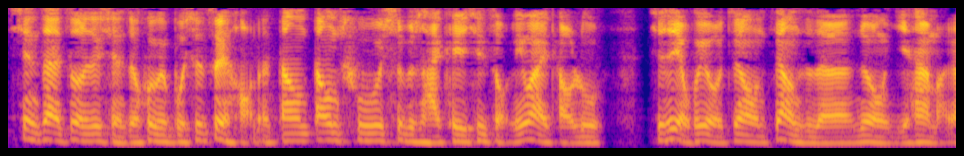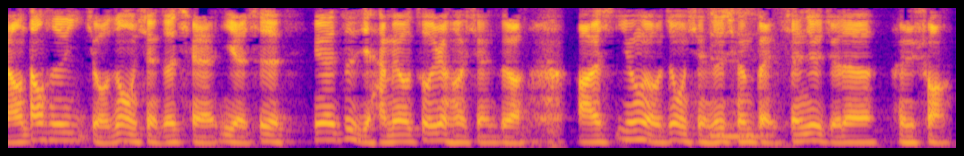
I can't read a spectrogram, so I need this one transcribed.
现在做的这个选择会不会不是最好的？当当初是不是还可以去走另外一条路？其实也会有这种这样子的那种遗憾嘛。然后当时有这种选择权，也是因为自己还没有做任何选择，而拥有这种选择权本身就觉得很爽。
